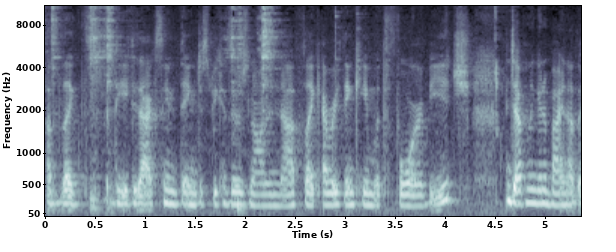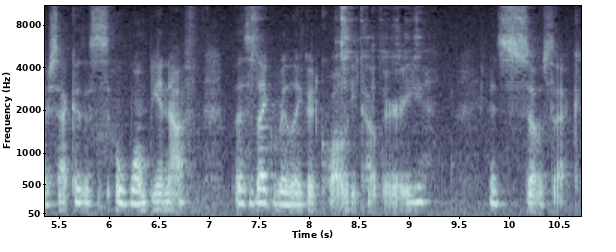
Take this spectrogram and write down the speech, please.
of like the exact same thing just because there's not enough. Like everything came with four of each. I'm definitely gonna buy another set because this won't be enough. But this is like really good quality cutlery. It's so sick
